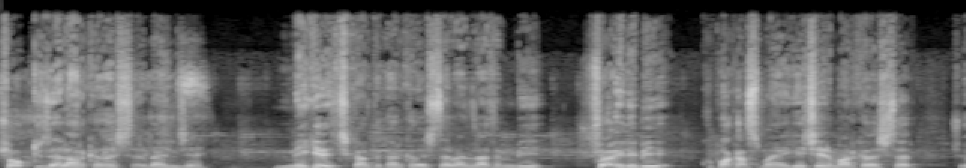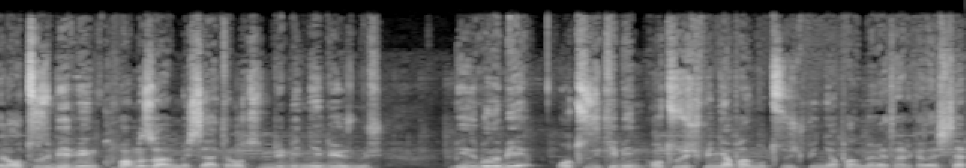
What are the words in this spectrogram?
çok güzel arkadaşlar bence. Meg'i de çıkardık arkadaşlar. Ben zaten bir şöyle bir kupa kasmaya geçerim arkadaşlar. Şöyle 31 bin kupamız varmış zaten 31 bin 700'müş. Biz bunu bir 32 bin 33 bin yapalım 33 bin yapalım evet arkadaşlar.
